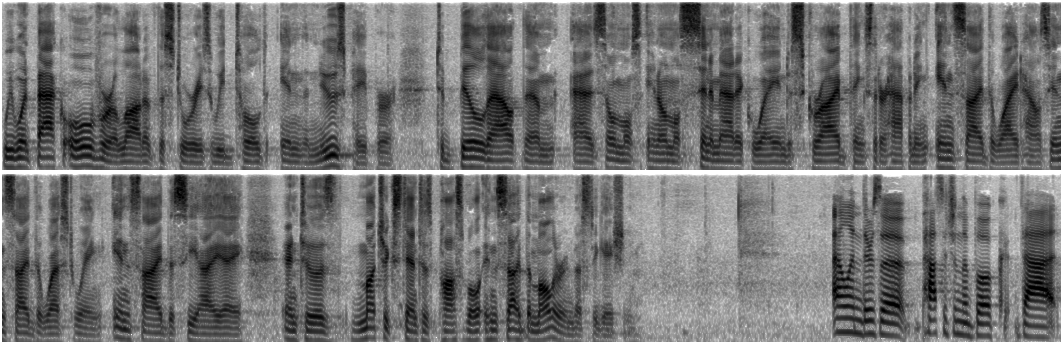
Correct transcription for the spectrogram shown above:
we went back over a lot of the stories we'd told in the newspaper to build out them as almost in almost cinematic way and describe things that are happening inside the White House, inside the West Wing, inside the CIA, and to as much extent as possible inside the Mueller investigation. Ellen, there's a passage in the book that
